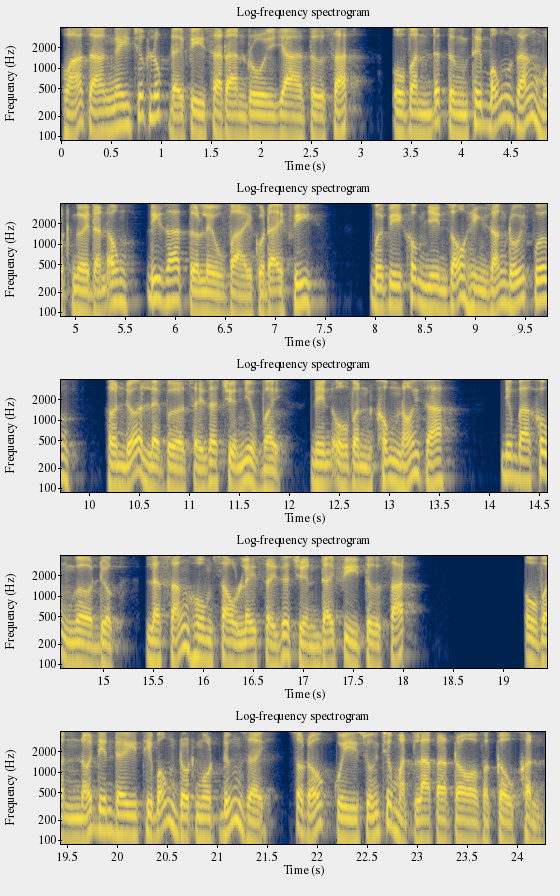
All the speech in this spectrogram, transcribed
Hóa ra ngay trước lúc đại phi Saran Ruya tự sát, Ovan đã từng thấy bóng dáng một người đàn ông đi ra từ lều vải của đại phi. Bởi vì không nhìn rõ hình dáng đối phương, hơn nữa lại vừa xảy ra chuyện như vậy, nên Ovan không nói ra. Nhưng bà không ngờ được là sáng hôm sau lại xảy ra chuyện đại phi tự sát. Owen nói đến đây thì bỗng đột ngột đứng dậy, sau đó quỳ xuống trước mặt Labrador và cầu khẩn.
